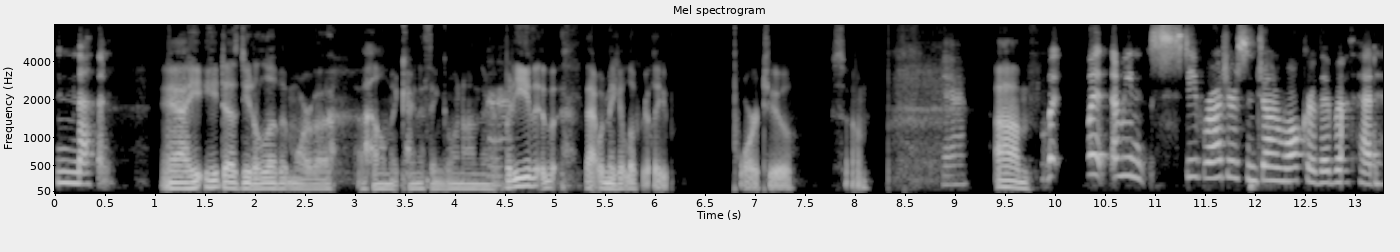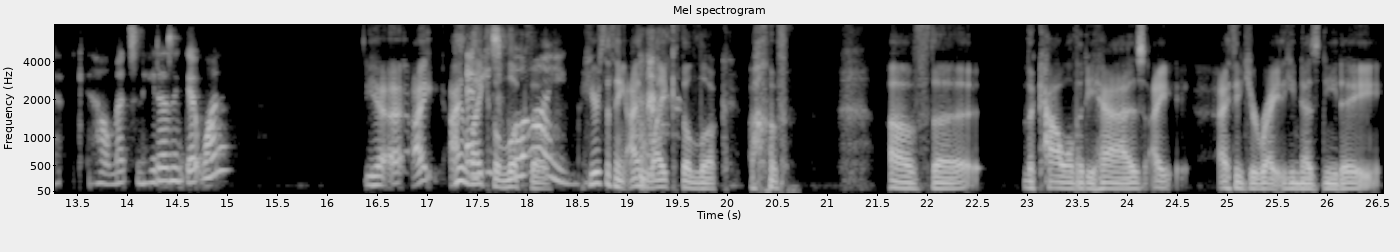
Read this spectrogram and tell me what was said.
Nothing. Yeah, he, he does need a little bit more of a, a helmet kind of thing going on there. But even that would make it look really poor too. So, Yeah. um, But but I mean, Steve Rogers and John Walker, they both had helmets, and he doesn't get one. Yeah, I I like the look flying. though. Here's the thing: I like the look of of the the cowl that he has. I I think you're right. He does need a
